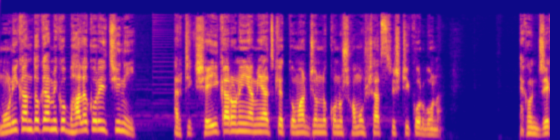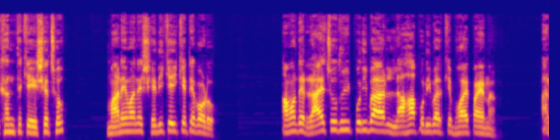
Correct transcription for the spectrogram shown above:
মণিকান্তকে আমি খুব ভালো করেই চিনি, আর ঠিক সেই কারণেই আমি আজকে তোমার জন্য কোনো সমস্যার সৃষ্টি করব না। এখন যেখান থেকে এসেছ মানে মানে সেদিকেই কেটে পড়ো। আমাদের রায়চৌধুরী পরিবার লাহা পরিবারকে ভয় পায় না। আর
